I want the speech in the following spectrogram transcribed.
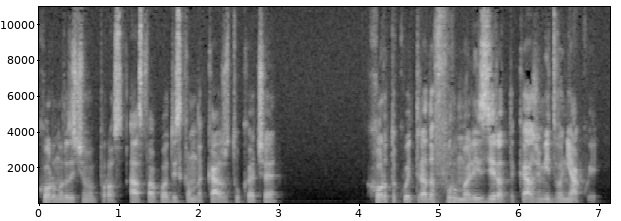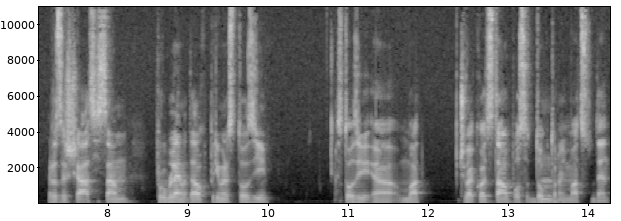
корно различен въпрос. Аз това, което искам да кажа тук е, че хората, които трябва да формализират, да кажем, идва някой, разрешава си сам проблема. Дадох пример с този, с този а, млад човек, който става после доктор, mm. млад студент.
